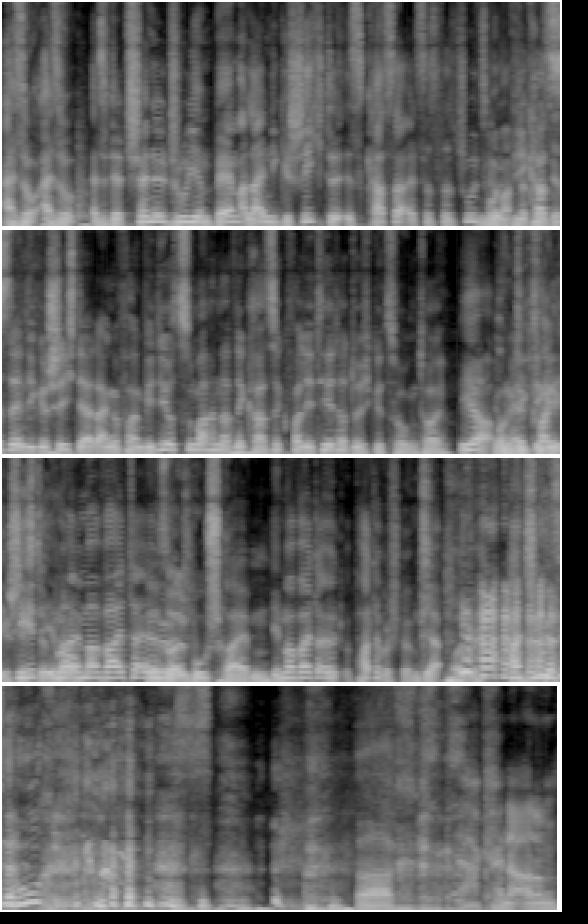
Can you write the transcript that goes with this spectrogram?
Also, also, also der Channel Julian Bam, allein die Geschichte ist krasser als das, was Jules gemacht Wie hat. krass bis ist denn die Geschichte? Er hat angefangen, Videos zu machen, hat eine krasse Qualität, hat durchgezogen. Toll. jetzt. Ja, Junge, und die Qualität Geschichte, immer, Bro. immer weiter Der erhöht. soll ein Buch schreiben. Immer weiter erhöht. Hat er bestimmt. Ja, Hat Jules ein Buch? Ach, Ja, keine Ahnung.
